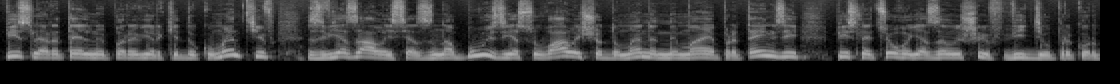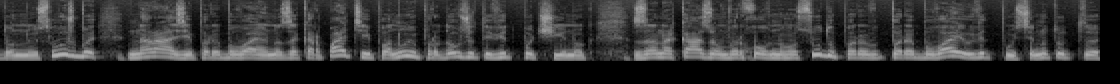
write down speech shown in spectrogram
Після ретельної перевірки документів зв'язалися з набу, з'ясували, що до мене немає претензій. Після цього я залишив відділ прикордонної служби. Наразі перебуваю на Закарпатті і планую продовжити відпочинок за наказом Верховного суду. перебуває у відпустці. Ну тут, е,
